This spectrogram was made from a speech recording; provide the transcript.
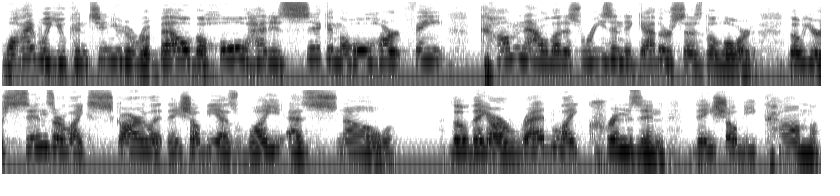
why will you continue to rebel? The whole head is sick and the whole heart faint. Come now, let us reason together, says the Lord. Though your sins are like scarlet, they shall be as white as snow. Though they are red like crimson, they shall become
